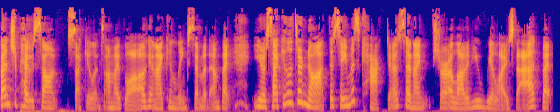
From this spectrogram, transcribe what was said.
bunch of posts on succulents on my blog, and I can link some of them. But you know, succulents are not the same as cactus, and I'm sure a lot of you realize that, but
